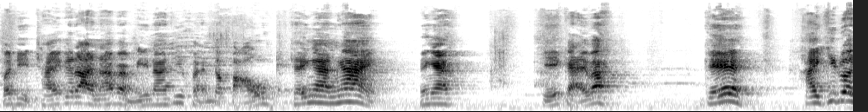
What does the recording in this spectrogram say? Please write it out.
ประดิษฐ์ใช้ก็ได้นะ แบบนี้นะที่แขวนกระเป๋า ใช้งานง่ายเป็นไง เก๋ไก่ปะโอเคใครคิดว่า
